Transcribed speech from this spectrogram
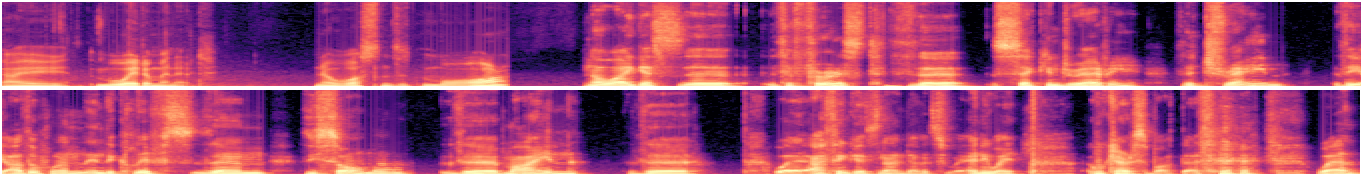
I wait a minute. No, wasn't it more? No, I guess the the first, the secondary, the train, the other one in the cliffs, then the Soma, the mine, the well, I think it's nine levels. Anyway, who cares about that? Well,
